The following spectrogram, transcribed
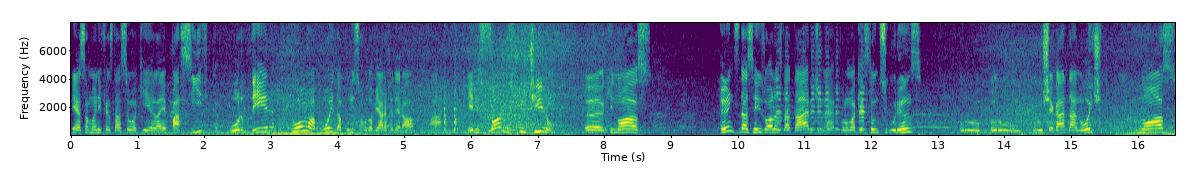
Essa manifestação aqui ela é pacífica, ordeira, com o apoio da Polícia Rodoviária Federal. Tá? Eles só nos pediram uh, que nós, antes das 6 horas da tarde, né, por uma questão de segurança, por, por, por o chegar da noite, nós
